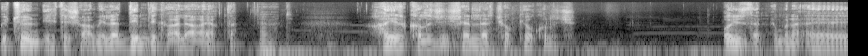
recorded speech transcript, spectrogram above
bütün ihtişamıyla dimdik hala ayakta. Evet. Hayır kalıcı, şerler çok yok olucu. O yüzden buna e,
